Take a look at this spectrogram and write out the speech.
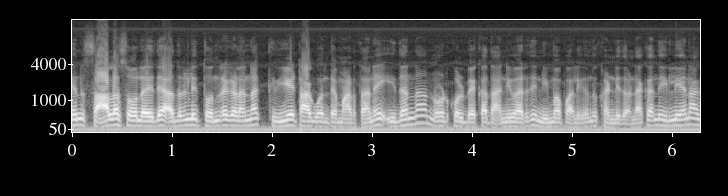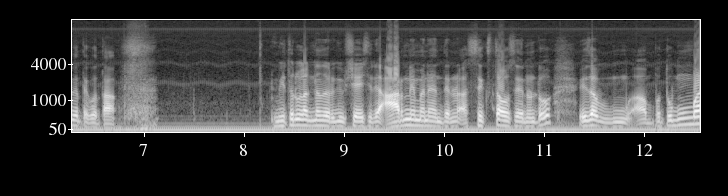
ಏನು ಸಾಲ ಸೋಲ ಇದೆ, ಅದರಲ್ಲಿ ತೊಂದರೆಗಳನ್ನು ಕ್ರಿಯೇಟ್ ಆಗುವಂತೆ ಮಾಡ್ತಾನೆ. ಇದನ್ನು ನೋಡ್ಕೊಳ್ಬೇಕಾದ ಅನಿವಾರ್ಯತೆ ನಿಮ್ಮ ಪಾಲಿಗೆ ಒಂದು ಖಂಡಿತ. ಯಾಕಂದರೆ ಇಲ್ಲಿ ಏನಾಗುತ್ತೆ ಗೊತ್ತಾ? ಮಿಥುನ ಲಗ್ನದವರಿಗೆ ವಿಶೇಷ ಇದೆ. ಆರನೇ ಮನೆ ಅಂತ ಸಿಕ್ಸ್ತ್ ಹೌಸ್ ಏನುಂಟು ಇದು ತುಂಬಾ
